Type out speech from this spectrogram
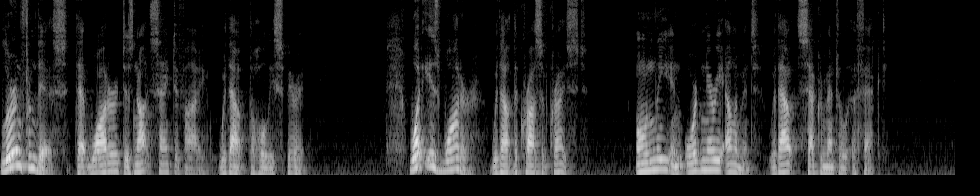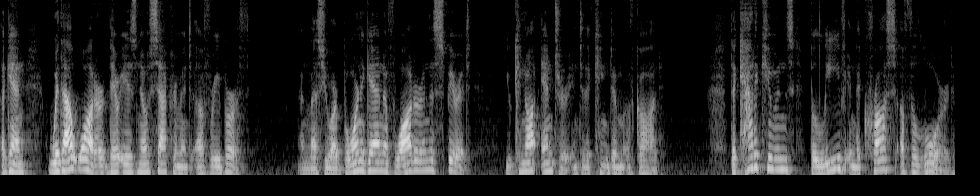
Learn from this that water does not sanctify without the Holy Spirit. What is water without the cross of Christ? Only an ordinary element without sacramental effect. Again, without water, there is no sacrament of rebirth. Unless you are born again of water and the Spirit, you cannot enter into the kingdom of God. The catechumens believe in the cross of the Lord,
